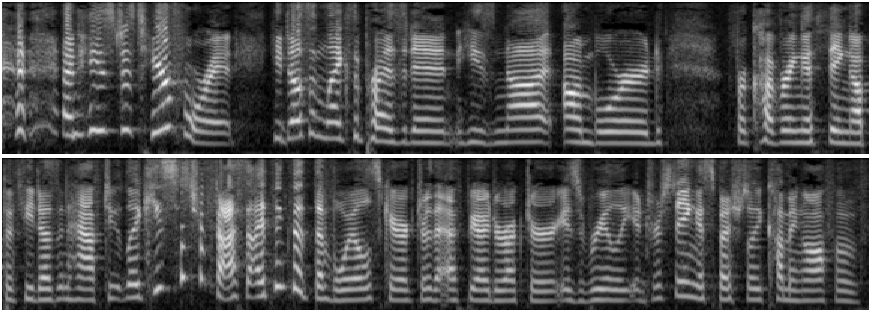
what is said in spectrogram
and he's just here for it. He doesn't like the president. He's not on board for covering a thing up if he doesn't have to. Like he's such a fast. I think that the Voyles character, the FBI director, is really interesting, especially coming off of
